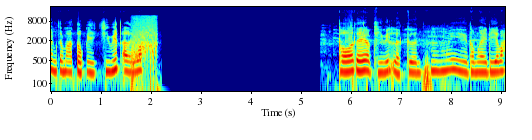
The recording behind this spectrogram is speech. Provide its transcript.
ยังจะมาตกอีกชีวิตอะไรวะ ท้อแท้กับชีวิตเหลือเกินอืมไม่ทำไงดีวะ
